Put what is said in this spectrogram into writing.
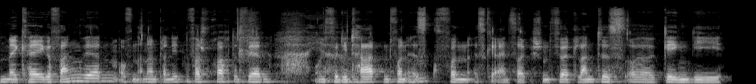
und McKay gefangen werden, auf einen anderen Planeten versprachtet werden ah, und für die Taten von, mhm. S von SG1, sag ich schon, für Atlantis äh, gegen die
